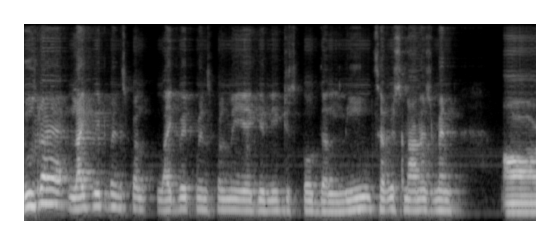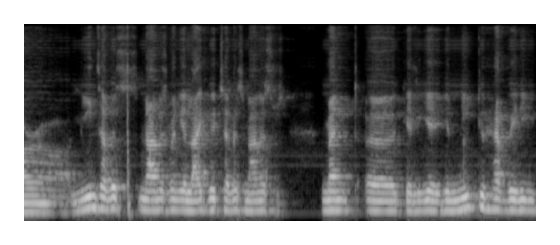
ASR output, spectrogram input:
दूसरा है लाइट वेट प्रिंसिपल लाइट वेट प्रिंसिपल में ये कि need to support the lean service management और लीन सर्विस मैनेजमेंट या लाइट वेट सर्विस मैनेजमेंट के लिए you need to have very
